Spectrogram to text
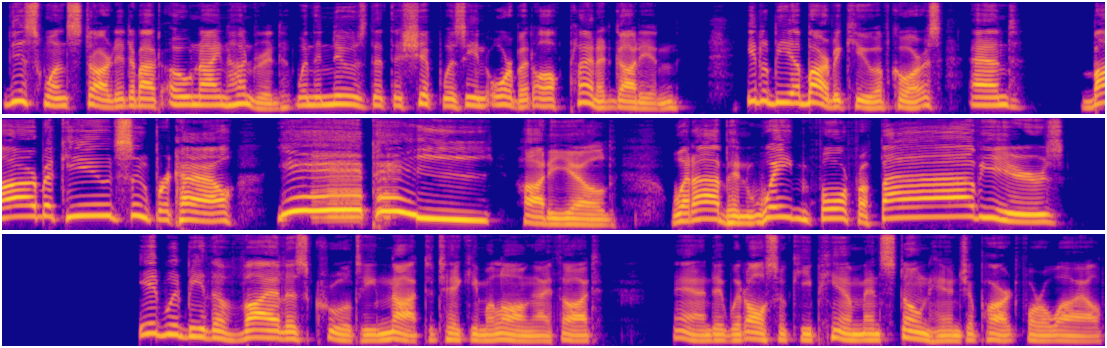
This one started about 0900 when the news that the ship was in orbit off planet got in. It'll be a barbecue, of course, and. Barbecued super cow! Yippee! Hoddy yelled what I've been waiting for for five years. It would be the vilest cruelty not to take him along, I thought, and it would also keep him and Stonehenge apart for a while.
